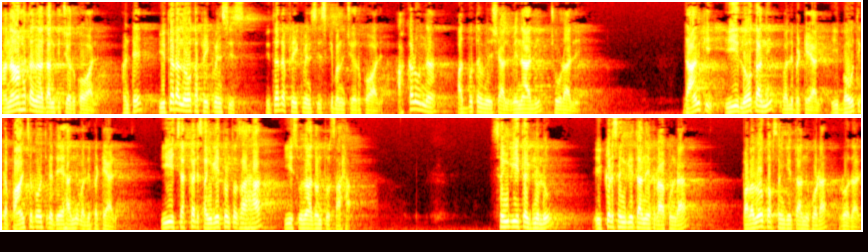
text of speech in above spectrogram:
అనాహత నాదానికి చేరుకోవాలి. అంటే ఇతర లోక ఫ్రీక్వెన్సీస్ ఇతర ఫ్రీక్వెన్సీస్కి మనం చేరుకోవాలి. అక్కడ ఉన్న అద్భుతం విషయాలు వినాలి చూడాలి. దానికి ఈ లోకాన్ని వదిలిపెట్టేయాలి. ఈ భౌతిక పాంచభౌతిక దేహాన్ని వదిలిపెట్టేయాలి. ఈ చక్కటి సంగీతంతో సహా ఈ సునాదంతో సహా. సంగీతజ్ఞులు ఇక్కడ సంగీతానికి రాకుండా పరలోక సంగీతాన్ని కూడా రోదాలి.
